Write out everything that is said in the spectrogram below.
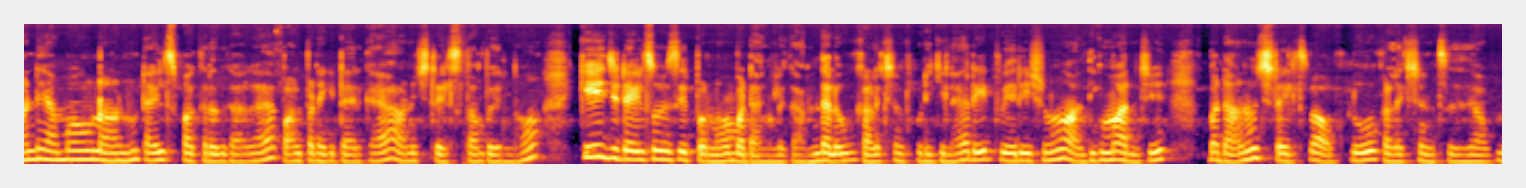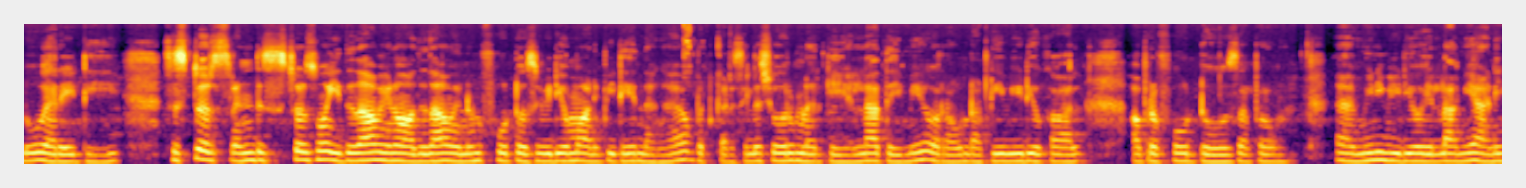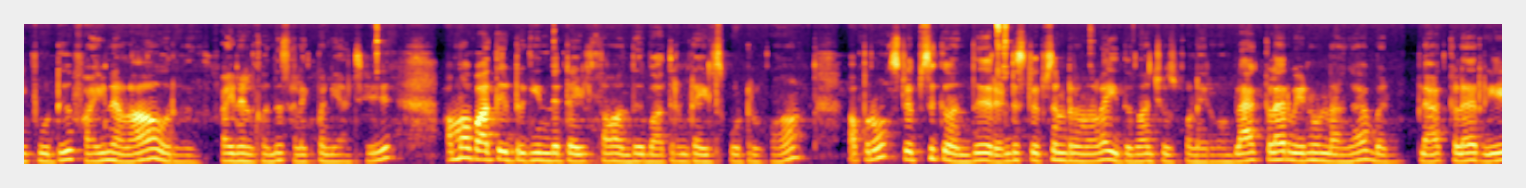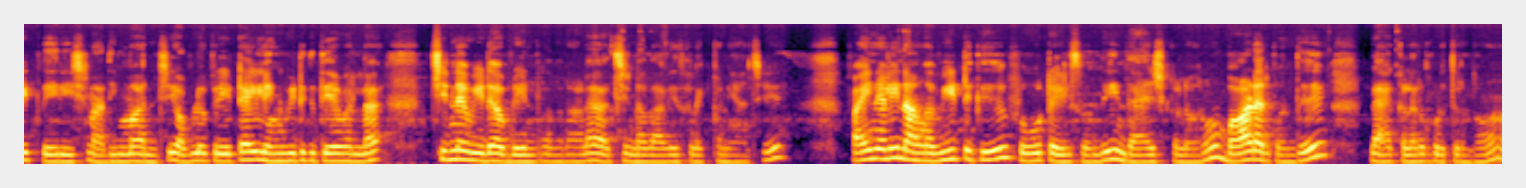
Monday அம்மாவும் நானும் tiles பார்க்குறதுக்காக பால் பண்ணைக்கிட்ட இருக்க அனுஷ் டைல்ஸ் தான் போயிருந்தோம். கேஜி டைல்ஸும் விசிட் பண்ணோம் பட் எங்களுக்கு அந்த அளவுக்கு கலெக்ஷன்ஸ் பிடிக்கல. ரேட் வேரியேஷனும் அதிகமாக இருந்துச்சு. பட் அனுஜ் டைல்ஸில் அவ்வளோ கலெக்ஷன்ஸு அவ்வளோ வெரைட்டி சிஸ்டர்ஸ் ரெண்டு சிஸ்டர்ஸும் இது தான் வேணும் அது தான் வேணும்னு ஃபோட்டோஸ் வீடியோமாக அனுப்பிகிட்டே இருந்தாங்க. பட் கடைசியில் ஷோரூமில் இருக்க எல்லாத்தையுமே ஒரு ரவுண்ட் அப்படியே வீடியோ கால் அப்புறம் ஃபோட்டோஸ் அப்புறம் மினி வீடியோ எல்லாமே அனுப்பிவிட்டு ஃபைனலாக ஒரு ஃபைனலுக்கு வந்து செலக்ட் பண்ணியாச்சு. அம்மா பார்த்துக்கிட்டு இருக்கு இந்த டைல்ஸ் தான் வந்து பாத்ரூம் டைல்ஸ் போட்டிருக்கோம். அப்புறம் ஸ்டெப்ஸுக்கு வந்து ரெண்டு ஸ்டெப்ஸுன்றனால இதை தான் சூஸ் பண்ணியிருக்கோம். Black colour வேணும்னாங்க but black colour rate variation அதிகமாக இருந்துச்சு. அவ்வளோ பெரிய டைல் எங்கள் வீட்டுக்கு தேவையில்ல. சின்ன வீடு அப்படின்றதுனால சின்னதாகவே செலக்ட் பண்ணியாச்சு. ஃபைனலி நாங்கள் வீட்டுக்கு ஃப்ளோர் டைல்ஸ் வந்து இந்த ஆஷ் கலரும் பார்டருக்கு வந்து பிளாக் கலரும் கொடுத்துருந்தோம்.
